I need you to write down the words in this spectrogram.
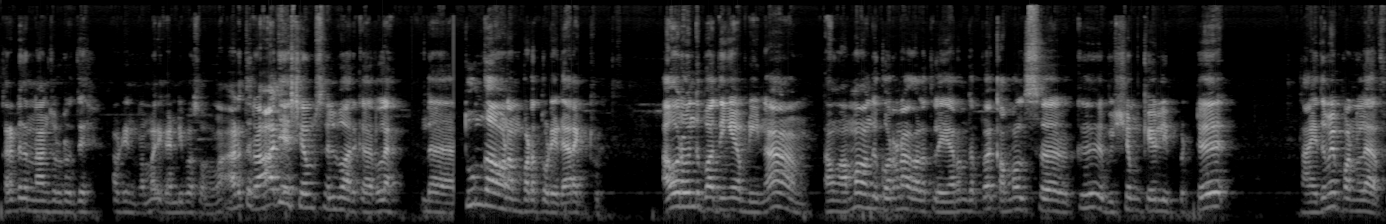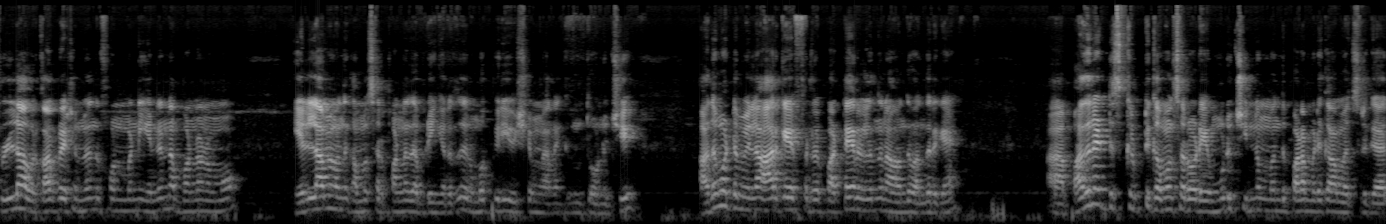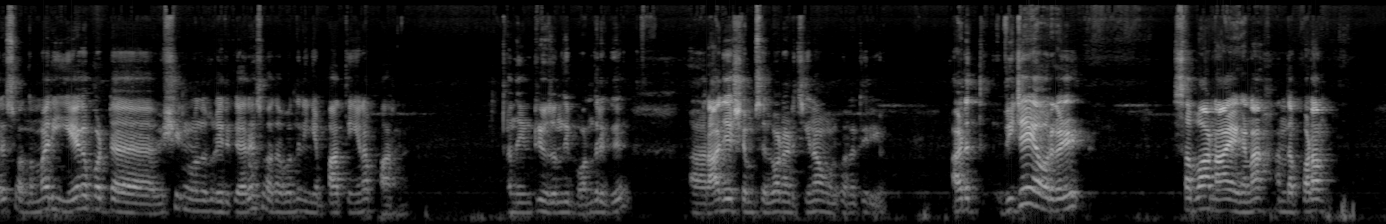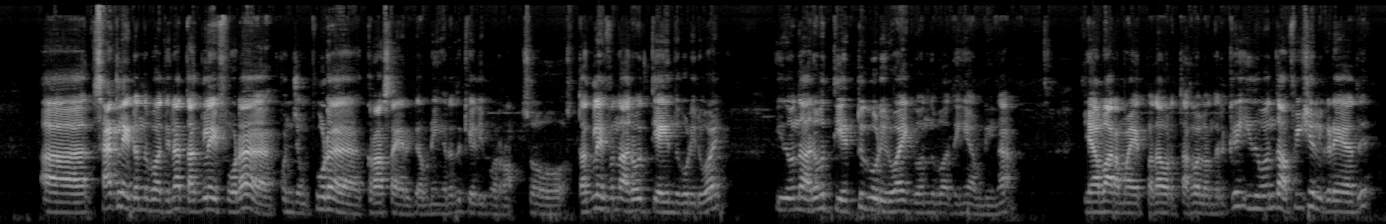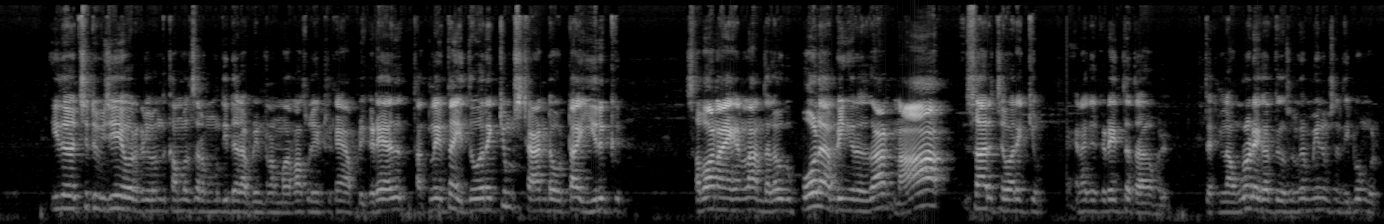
கரெக்டு தான் நான் சொல்கிறது அப்படின்ற மாதிரி கண்டிப்பாக சொல்லலாம். அடுத்து ராஜேஷ் எம் செல்வா இருக்கார்ல இந்த தூங்காவனம் படத்துடைய டேரக்டர் அவர் வந்து பார்த்தீங்க அப்படின்னா அவங்க அம்மா வந்து கொரோனா காலத்தில் இறந்தப்ப கமல் சாருக்கு விஷயம் கேள்விப்பட்டு நான் எதுவுமே பண்ணல. ஃபுல்லாக அவர் கார்பரேஷன்லேருந்து ஃபோன் பண்ணி என்னென்ன பண்ணணுமோ எல்லாமே வந்து கமல் சார் பண்ணது அப்படிங்கிறது ரொம்ப பெரிய விஷயம் எனக்குன்னு தோணுச்சு. அது மட்டும் இல்லை ஆர்கேஎஃப் பட்டையர்லேருந்து நான் வந்து வந்திருக்கேன். பதினெட்டு ஸ்கிரிப்ட் கமல் சாரோடைய முடிச்சு இன்னும் வந்து படம் எடுக்காமல் வச்சுருக்காரு. ஸோ அந்த மாதிரி ஏகப்பட்ட விஷயங்கள் வந்து சொல்லியிருக்காரு. ஸோ அதை வந்து நீங்கள் பார்த்தீங்கன்னா பாருங்கள் அந்த இன்டர்வியூஸ் வந்து இப்போ வந்திருக்கு. ராஜேஷ் எம் செல்வா நடிச்சிங்கன்னா உங்களுக்கு வந்து தெரியும். அடுத்து விஜய் அவர்கள் சபாநாயகனா அந்த படம் சேட்டலைட் வந்து பார்த்தீங்கன்னா தக் லைஃபோட கொஞ்சம் கூட கிராஸ் ஆகிருக்கு அப்படிங்கிறது கேள்விப்படுறோம். ஸோ தக் லைஃப் வந்து அறுபத்தி ஐந்து கோடி ரூபாய். இது வந்து அறுபத்தி எட்டு கோடி ரூபாய்க்கு வந்து பார்த்தீங்க அப்படின்னா வியாபாரமாக இருப்பதாக ஒரு தகவல் வந்திருக்கு. இது வந்து அஃபிஷியல் கிடையாது. இதை வச்சுட்டு விஜய் அவர்கள் வந்து கம்பல்சரம் முந்திட்டார் அப்படின்ற மாதிரிலாம் சொல்லிட்டு இருக்கேன். அப்படி கிடையாது. தக்லைஃப் தான் இது வரைக்கும் ஸ்டாண்ட் அவுட்டாக இருக்குது சபாநாயகன்லாம் அந்த அளவுக்கு போல அப்படிங்கிறது தான் நான் விசாரித்த வரைக்கும் எனக்கு கிடைத்த தகவல். சரிங்களா உங்களுடைய கருத்துக்கு சொல்லுங்கள் மீண்டும் சந்திப்போம். உங்கள்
